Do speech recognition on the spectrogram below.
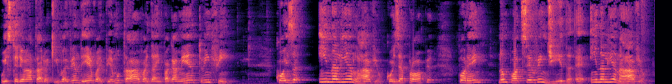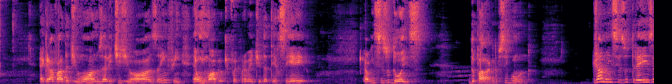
o estelionatário aqui vai vender, vai permutar, vai dar em pagamento, enfim, coisa inalienável, coisa própria, porém não pode ser vendida, é inalienável. É gravada de ônus, é litigiosa, enfim, é um imóvel que foi prometido a terceiro. É o inciso 2 do parágrafo 2. Já no inciso 3 é,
